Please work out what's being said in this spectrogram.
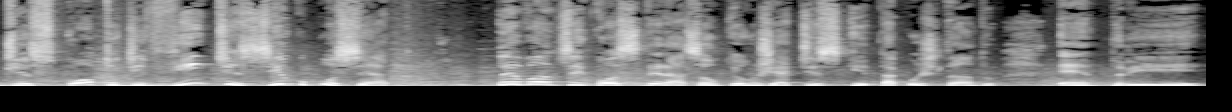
desconto de 25%. Levando-se em consideração que um jet ski está custando entre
